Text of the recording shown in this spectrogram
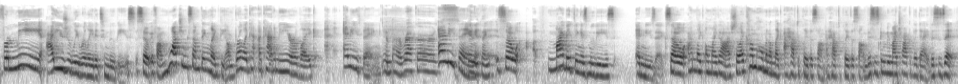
for me, I usually relate it to movies. So if I'm watching something like The Umbrella Academy or like anything, Empire Records. anything Anything. so uh, my big thing is movies and music so i'm like oh my gosh so i come home and i'm like i have to play the song i have to play the song this is going to be my track of the day this is it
